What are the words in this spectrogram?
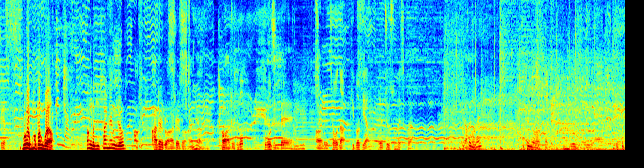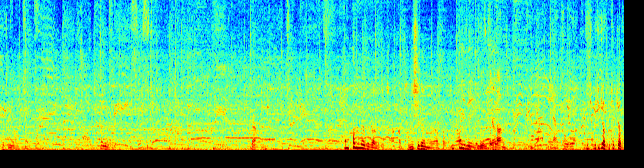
죽였어 뭐야, 뭐, 방 뭐야? 방 뭐지? 설명 좀. 아, 아래로 아래로 아니야 아니야. 더 아래로 도법 도법인데 아래. 저거다 비법이야 이쪽에 숨어 있을 거야 됐네. 됐은 것 같다. 됐어, 됐은 것 같다. 설명 좀. 컴펀드가 그랬죠. 아까 방실은 뭐 아까 컴펀드 좋다 그냥 풀고 쳤어.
